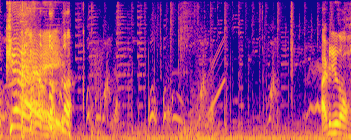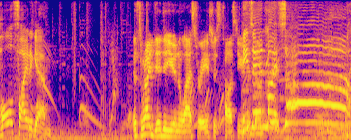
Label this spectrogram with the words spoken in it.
Okay! I have to do the whole fight again. That's what I did to you in the last race. Just tossed you. He's in, the in my dumpster. song!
